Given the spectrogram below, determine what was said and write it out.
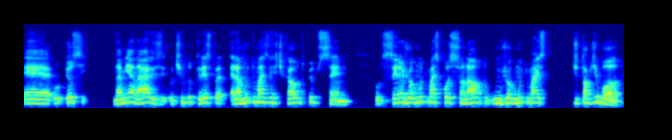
é eu, na minha análise, o time do Crespo era muito mais vertical do que o do Senna. O Senna é um jogo muito mais posicional, um jogo muito mais de toque de bola.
